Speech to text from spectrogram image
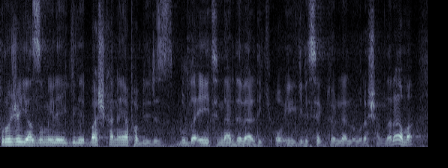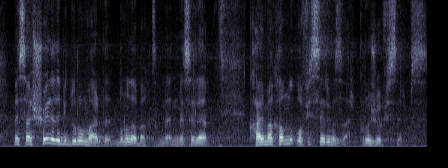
proje yazımı ile ilgili başka ne yapabiliriz? Burada eğitimler de verdik o ilgili sektörlerle uğraşanlara ama mesela şöyle de bir durum vardı. Buna da baktım ben. Mesela kaymakamlık ofislerimiz var, proje ofislerimiz.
